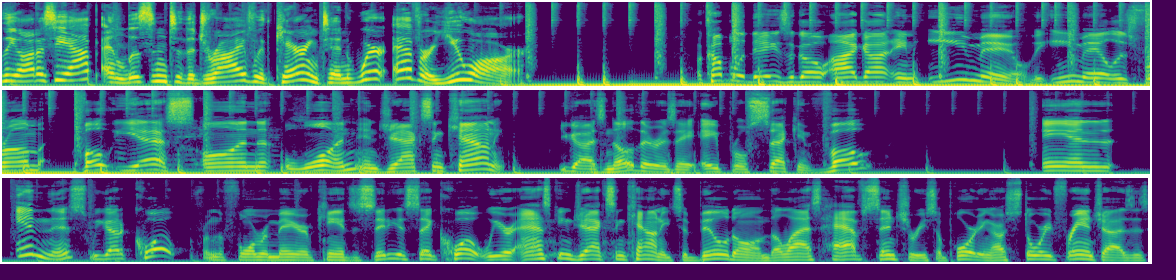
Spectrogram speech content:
the Odyssey app and listen to The Drive with Carrington wherever you are. A couple of days ago, I got an email. The email is from Vote Yes on 1 in Jackson County. You guys know there is a April 2nd vote. And in this, we got a quote from the former mayor of Kansas City. It said, quote, We are asking Jackson County to build on the last half century supporting our storied franchises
